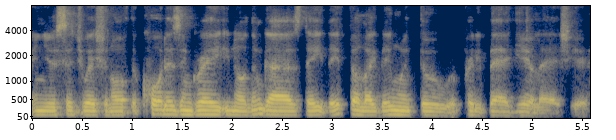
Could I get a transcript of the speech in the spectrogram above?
in your situation off the court isn't great. You know, them guys they they felt like they went through a pretty bad year last year.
